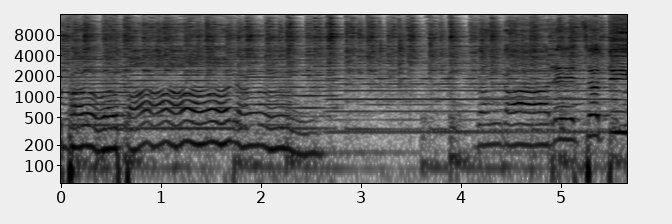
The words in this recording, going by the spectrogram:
ભવ પાર. ગંગા સતી.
